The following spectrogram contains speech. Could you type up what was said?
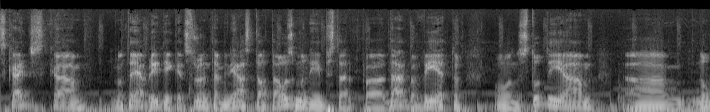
skaidrs, ka nu, tajā brīdī, kad studentam ir jāstāv tā uzmanība starp darba vietu un studijām, um, nu,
